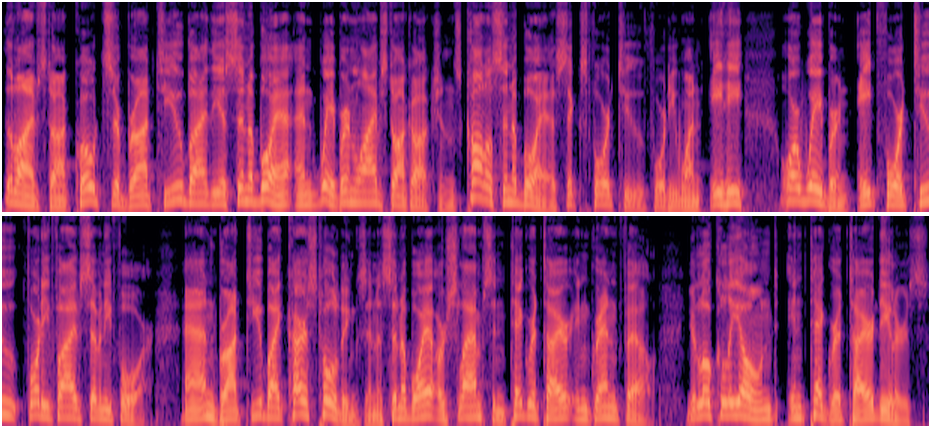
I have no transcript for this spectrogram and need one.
The livestock quotes are brought to you by the Assiniboia and Weyburn Livestock Auctions. Call Assiniboia 642 4180 or Weyburn 842 4574. And brought to you by Karst Holdings in Assiniboia or Schlamps Integra Tire in Grenfell, your locally owned Integra Tire dealers.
